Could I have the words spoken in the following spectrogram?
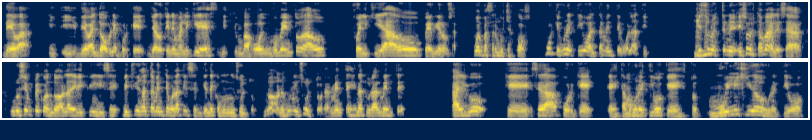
deba y, y deba el doble porque ya no tiene más liquidez, Bitcoin bajó en un momento dado, fue liquidado, perdieron, o sea, pueden pasar muchas cosas, porque es un activo altamente volátil. Y eso, no está, eso no está mal, o sea, uno siempre cuando habla de Bitcoin y dice Bitcoin es altamente volátil se entiende como un insulto. No, no es un insulto, realmente es naturalmente algo que se da porque estamos en un activo que es muy líquido, es un activo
